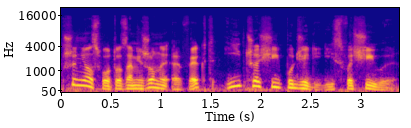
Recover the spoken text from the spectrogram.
Przyniosło to zamierzony efekt i Czesi podzielili swe siły.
